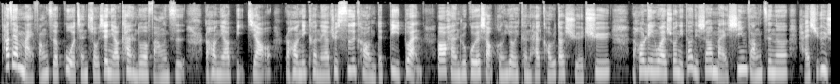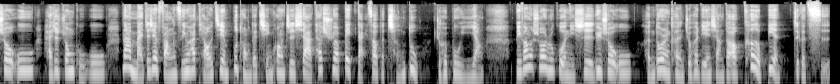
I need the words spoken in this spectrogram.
他在买房子的过程，首先你要看很多的房子，然后你要比较，然后你可能要去思考你的地段，包含如果有小朋友，你可能还考虑到学区。然后另外说，你到底是要买新房子呢，还是预售屋，还是中古屋？那买这些房子，因为它条件不同的情况之下，它需要被改造的程度。就会不一样。比方说，如果你是预售屋，很多人可能就会联想到哦，客变这个词。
